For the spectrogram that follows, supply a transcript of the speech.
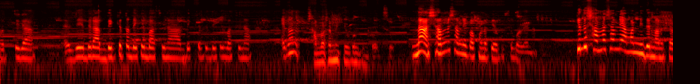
হচ্ছে গা যে এদের আর্ধেককে তো দেখে বাঁচি না আর্ধেককে তো দেখে বাঁচি না। এখন সামনাসামনি কেউ না সামনাসামনি কখনো কেউ কিছু বলে না। কিন্তু সামনাসামনি আমার নিজের মানুষরা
